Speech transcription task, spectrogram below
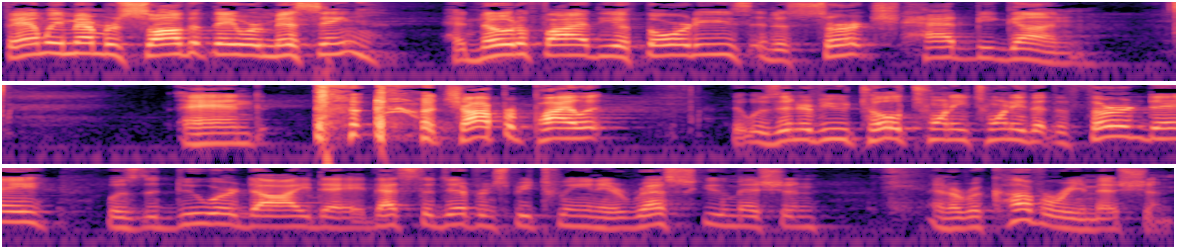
Family members saw that they were missing, had notified the authorities, and a search had begun. And a chopper pilot that was interviewed told 2020 that the third day was the do or die day. That's the difference between a rescue mission and a recovery mission.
